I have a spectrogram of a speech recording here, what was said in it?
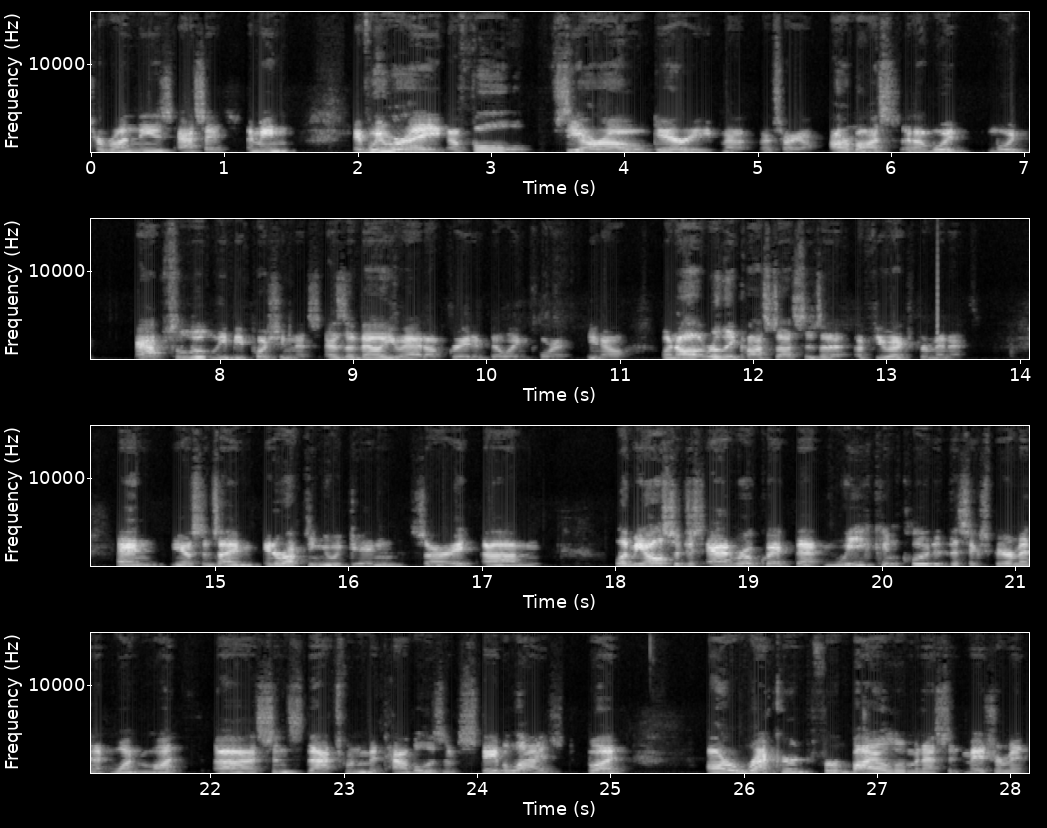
to run these assays. I mean, if we were a, a full CRO Gary, uh, sorry, our boss uh, would would absolutely be pushing this as a value add upgrade and billing for it. You know, when all it really costs us is a, a few extra minutes. And you know, since I'm interrupting you again, sorry. Um, let me also just add real quick that we concluded this experiment at one month, uh, since that's when metabolism stabilized. But our record for bioluminescent measurement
